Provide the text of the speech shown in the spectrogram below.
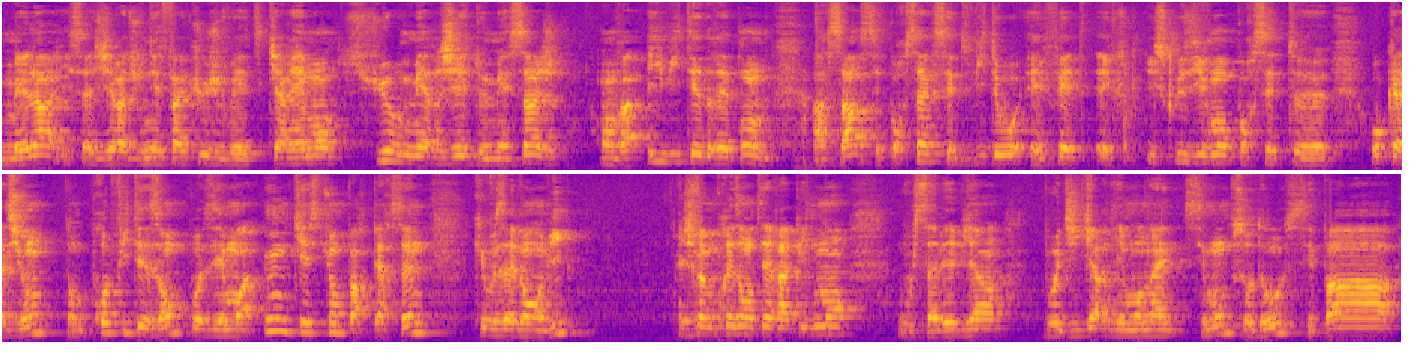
Mais là il s'agira d'une FAQ, je vais être carrément surmergé de messages on va éviter de répondre à ça. C'est pour ça que cette vidéo est faite exclusivement pour cette euh, occasion. Donc profitez-en, posez-moi une question par personne que vous avez envie. Je vais me présenter rapidement. Vous savez bien, Bodyguard et mon c'est mon pseudo, c'est pas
